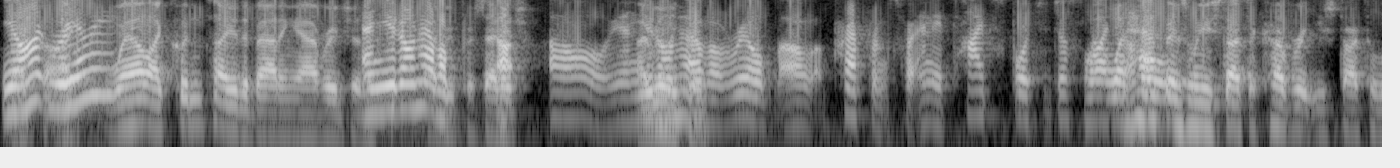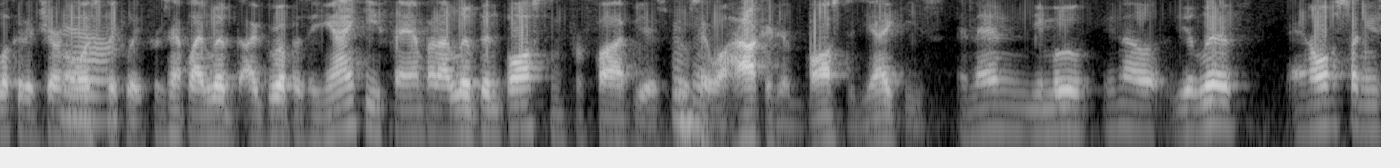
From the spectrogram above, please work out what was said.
You aren't I- really? well, I couldn't tell you the batting average or the And you don't have a percentage. Oh, and I you really don't have a real uh, preference for any type of sport. You just Well, like what the whole- happens when you start to cover it? You start to look at it journalistically. For example, I lived, I grew up as a Yankee fan, but I lived in Boston for five years. People Mm-hmm. say, "Well, how could you're Boston Yankees?" And then you move, you know, you live, and all of a sudden, you,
